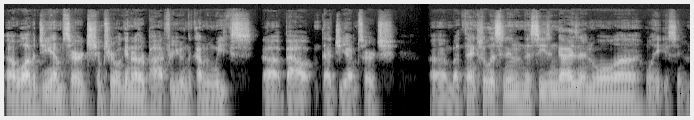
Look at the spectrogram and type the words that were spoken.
Uh, we'll have a GM search. I'm sure we'll get another pod for you in the coming weeks uh, about that GM search. Um, but thanks for listening this season, guys, and we'll uh, we'll hit you soon.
